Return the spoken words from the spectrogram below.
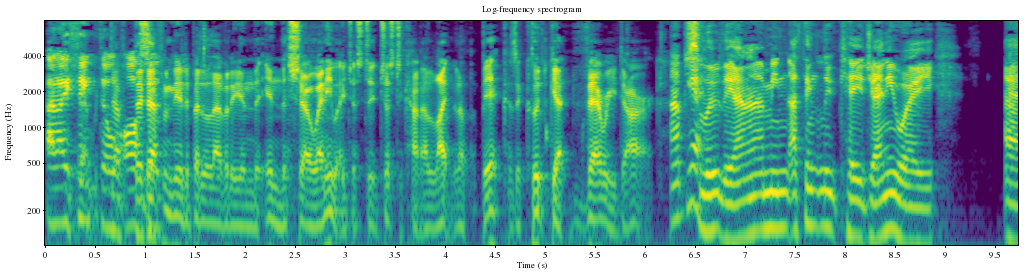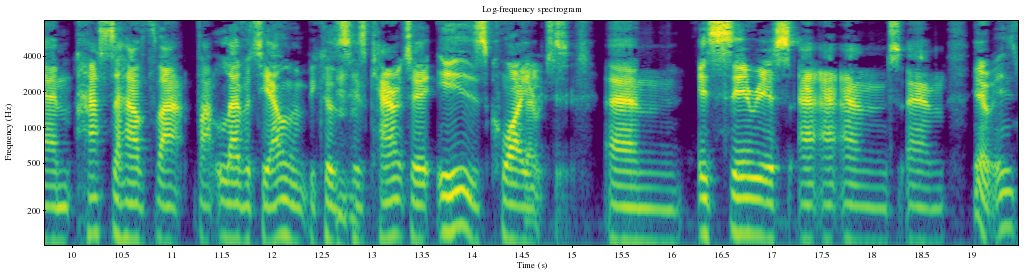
And I think Def- they'll they also, definitely need a bit of levity in the in the show anyway, just to just to kind of lighten it up a bit because it could get very dark. Absolutely, and I mean, I think Luke Cage anyway um, has to have that that levity element because his character is quite serious. um, is serious a- a- and um, you know, it's,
